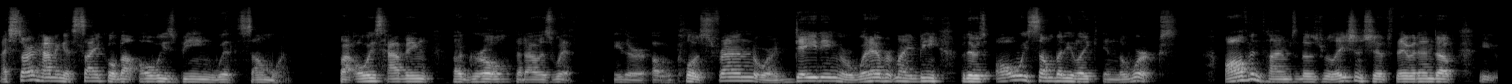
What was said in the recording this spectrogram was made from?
I started having a cycle about always being with someone, about always having a girl that I was with either of a close friend or dating or whatever it might be, but there was always somebody like in the works. Oftentimes, those relationships, they would end up the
